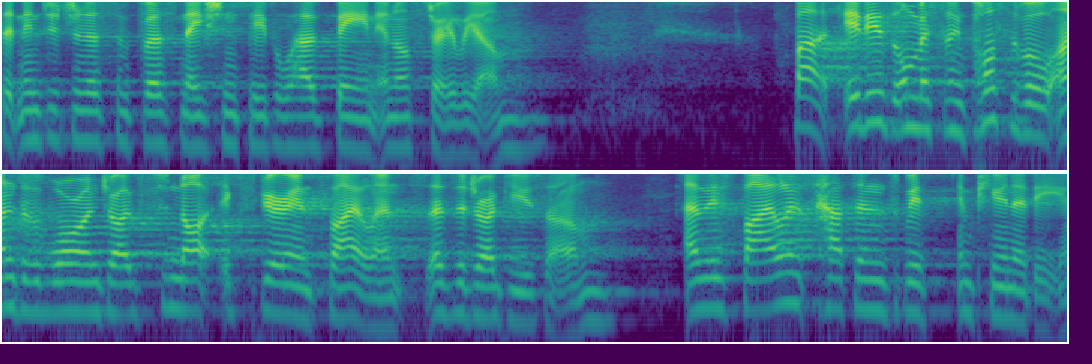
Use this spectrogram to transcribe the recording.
that Indigenous and First Nation people have been in Australia. But it is almost impossible under the war on drugs to not experience violence as a drug user. And this violence happens with impunity.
